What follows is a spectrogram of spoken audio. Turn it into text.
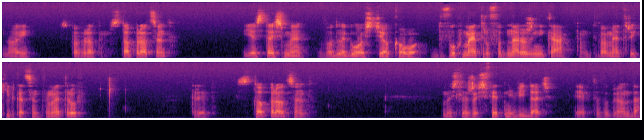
No i z powrotem 100%. Jesteśmy w odległości około 2 metrów od narożnika, tam 2 metry kilka centymetrów. Tryb 100%. Myślę, że świetnie widać, jak to wygląda.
